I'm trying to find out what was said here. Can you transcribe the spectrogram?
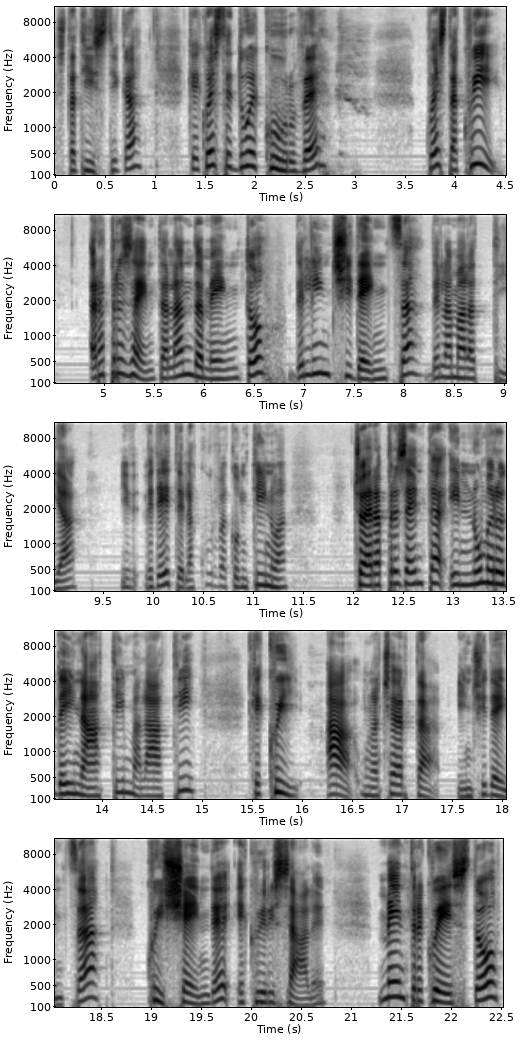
statistica, che queste due curve, questa qui rappresenta l'andamento dell'incidenza della malattia vedete la curva continua? Cioè rappresenta il numero dei nati malati che qui ha una certa incidenza, qui scende e qui risale, mentre questo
